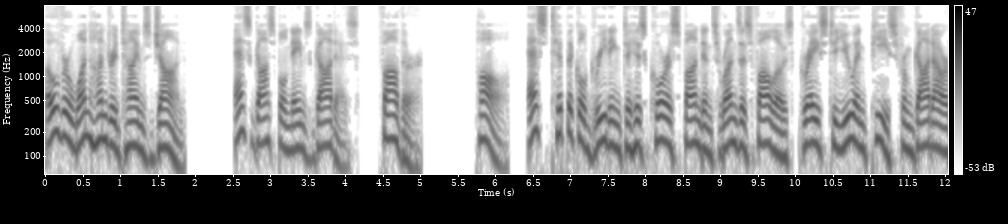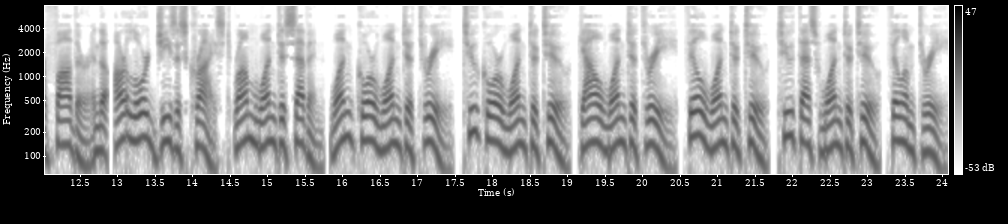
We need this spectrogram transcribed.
Over 100 times John. Gospel names God as Father. Paul's typical greeting to his correspondents runs as follows, Grace to you and peace from God our Father and the, our Lord Jesus Christ Rom 1–7, 1 Cor 1–3, 2 Cor 1–2, Gal 1–3, Phil 1–2, 2 Thess 1–2, Philem 3.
